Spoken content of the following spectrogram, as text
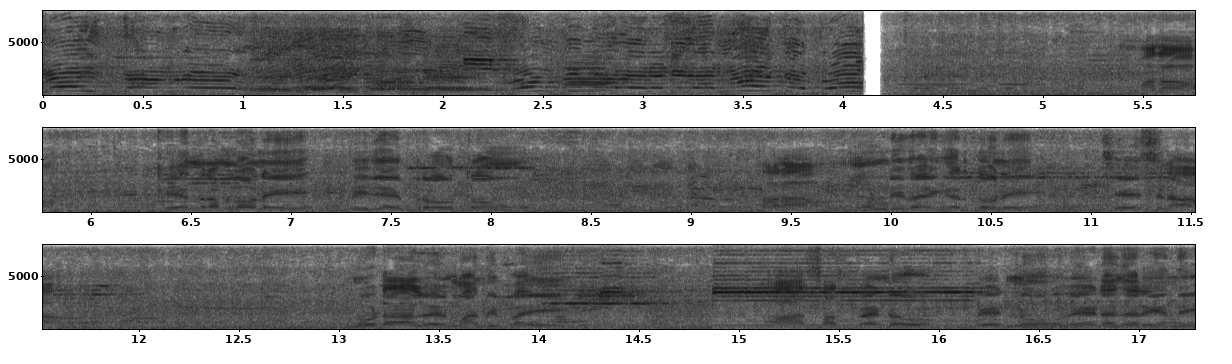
జై కాంగ్రెస్ రెడ్డి గారి నాయకత్వం మన కేంద్రంలోని బీజేపీ ప్రభుత్వం తన మొండి వైఖరితో చేసిన నూట నలభై మందిపై ఆ సస్పెండ్ రేట్ను వేయడం జరిగింది.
